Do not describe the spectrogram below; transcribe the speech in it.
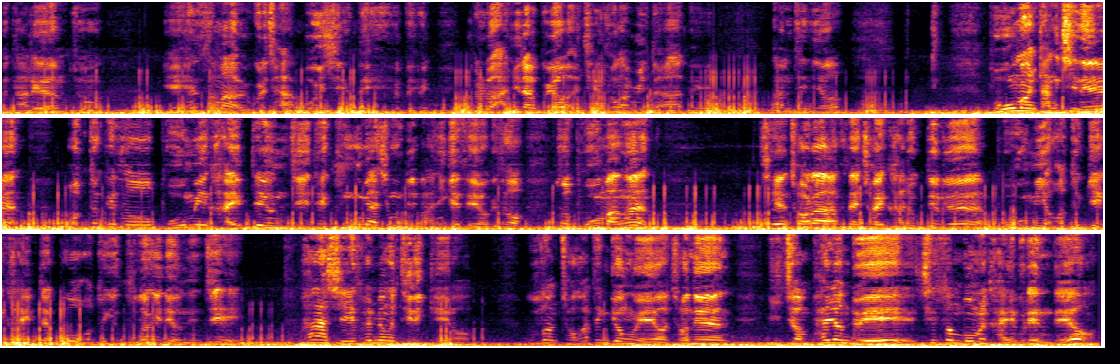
그 나름 좀 예, 핸섬한 얼굴이 잘 안 보이시는데 네, 별로 아니라고요. 죄송합니다. 네. 아무튼요. 보험한 당신은 어떻게 해서 보험이 가입되었는지 되게 궁금해하시는 분들이 많이 계세요. 그래서 저 보험왕은 제 저랑 그다음에 저희 가족들은 보험이 어떻게 가입되고 어떻게 구성이 되었는지 하나씩 설명을 드릴게요. 우선 저 같은 경우에요. 저는 2008년도에 실손보험을 가입을 했는데요.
